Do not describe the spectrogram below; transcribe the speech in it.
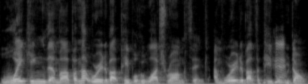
waking them up? I'm not worried about people who watch Wrong Think. I'm worried about the people who don't.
